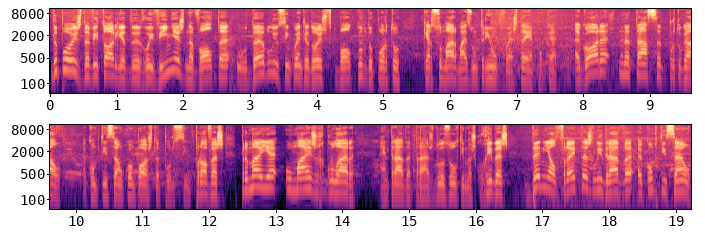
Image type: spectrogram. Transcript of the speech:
Depois da vitória de Rui Vinhas, na volta, o W52 Futebol Clube do Porto quer somar mais um triunfo esta época. Agora, na Taça de Portugal. A competição, composta por cinco provas, permeia o mais regular. A entrada para as duas últimas corridas, Daniel Freitas liderava a competição.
